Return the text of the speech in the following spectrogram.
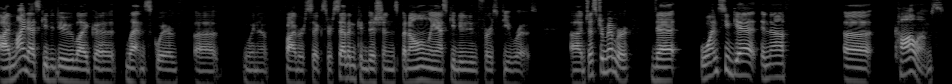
I might ask you to do like a Latin square of, uh, you know, five or six or seven conditions, but I'll only ask you to do the first few rows. Uh, just remember that once you get enough uh, columns,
